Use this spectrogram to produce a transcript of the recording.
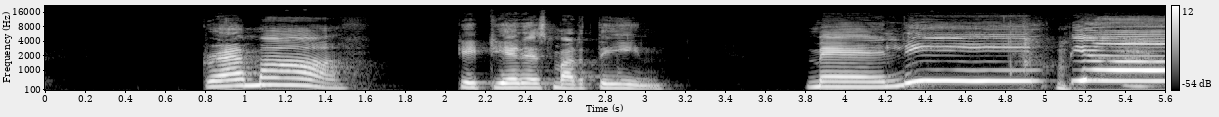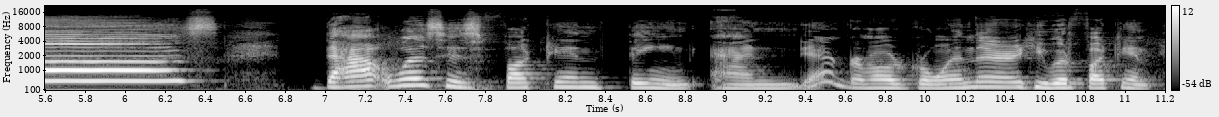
Grandma, ¿qué tienes, Martín? Me limpias. that was his fucking thing. And yeah, Grandma would go in there. He would fucking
